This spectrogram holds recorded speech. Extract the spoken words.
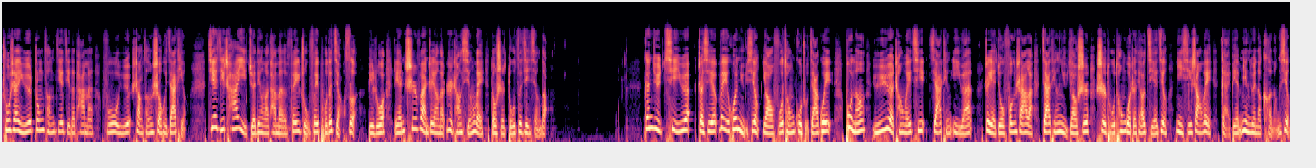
出身于中层阶级的他们，服务于上层社会家庭，阶级差异决定了他们非主非仆的角色。比如，连吃饭这样的日常行为都是独自进行的。根据契约，这些未婚女性要服从雇主家规，不能逾越成为其家庭一员。这也就封杀了家庭女教师试图通过这条捷径逆袭上位、改变命运的可能性。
